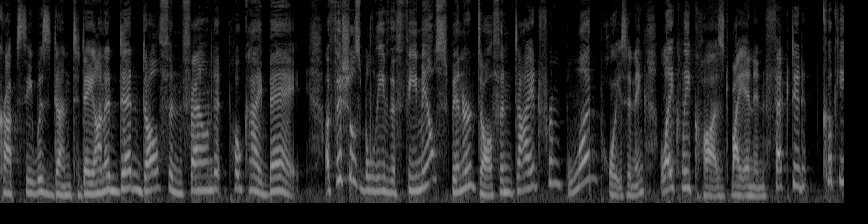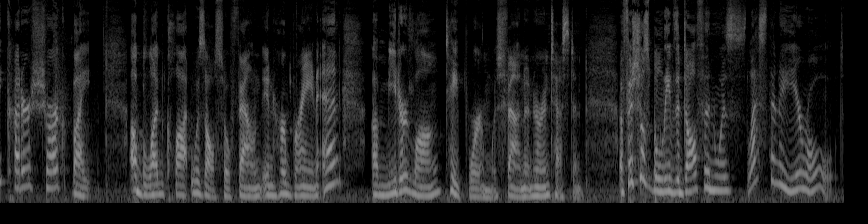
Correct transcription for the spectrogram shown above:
Necropsy was done today on a dead dolphin found at Pokai Bay. Officials believe the female spinner dolphin died from blood poisoning, likely caused by an infected cookie cutter shark bite. A blood clot was also found in her brain, and a meter long tapeworm was found in her intestine. Officials believe the dolphin was less than a year old.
